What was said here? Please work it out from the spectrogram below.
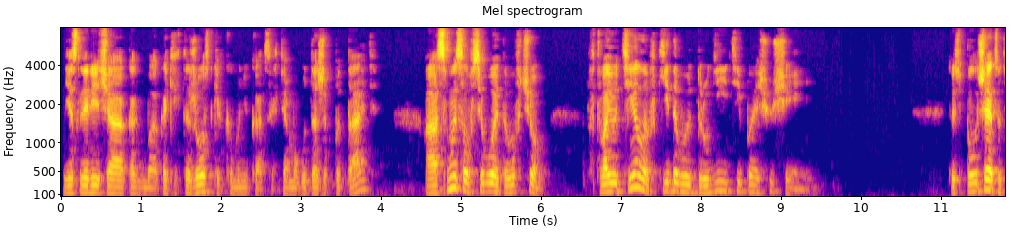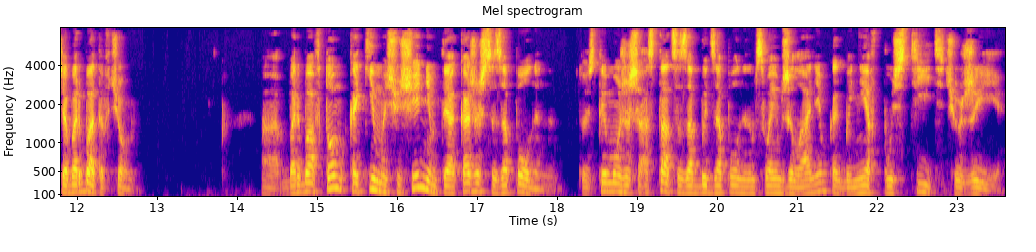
Если речь о, как бы, о каких-то жестких коммуникациях, тебя могут даже пытать. А смысл всего этого в чем? В твое тело вкидывают другие типы ощущений. То есть получается у тебя борьба-то в чем? А, борьба в том, каким ощущением ты окажешься заполненным. То есть ты можешь остаться забыть заполненным своим желанием, как бы не впустить чужие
